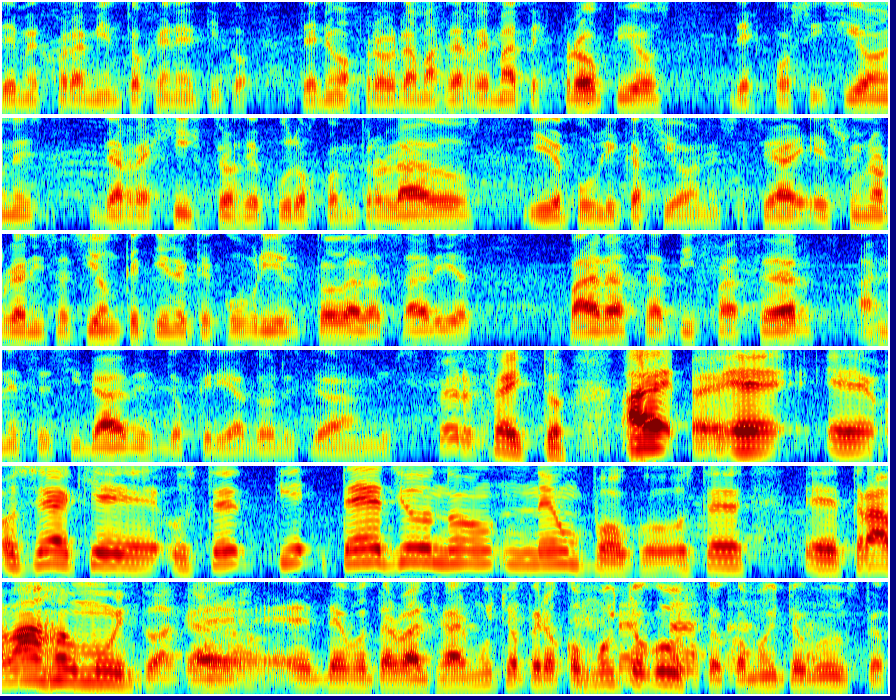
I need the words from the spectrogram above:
de mejoramiento genético. Tenemos programas de remates propios, de exposiciones, de registros de puros controlados y de publicaciones. O sea, es una organización que tiene que cubrir todas las áreas para satisfacer as necessidades dos criadores de Angus. Perfeito. Ah, é, é, é, ou seja que você tédio não nem um pouco, você é, trabalha muito acá. É, devo trabalhar muito, mas com muito gosto, com muito gosto,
